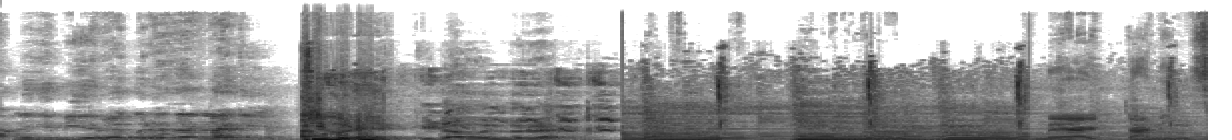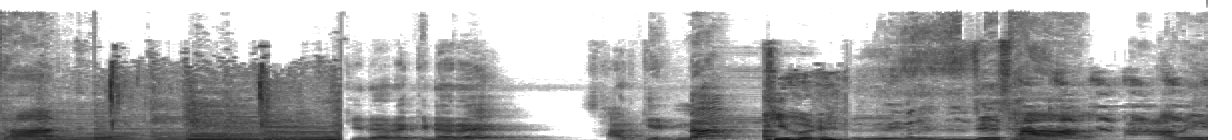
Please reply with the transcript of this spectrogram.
আপনি কি বিএমএ করেছেন নাকি কিটা বলল রে মে আই স্যার কিডারে কিডারে? সার্কিট না? জি স্যার আমি।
